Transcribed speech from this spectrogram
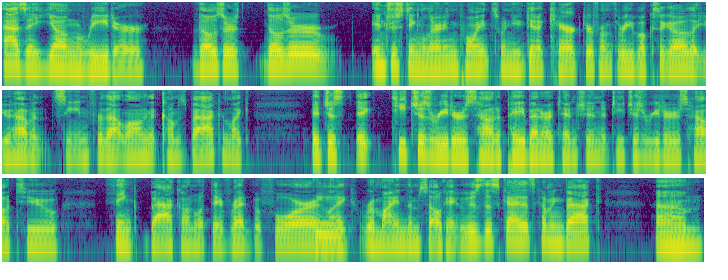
as a young reader, those are those are interesting learning points when you get a character from three books ago that you haven't seen for that long that comes back and like it just it teaches readers how to pay better attention. It teaches readers how to think back on what they've read before and Mhm. like remind themselves, okay, who's this guy that's coming back? Um,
